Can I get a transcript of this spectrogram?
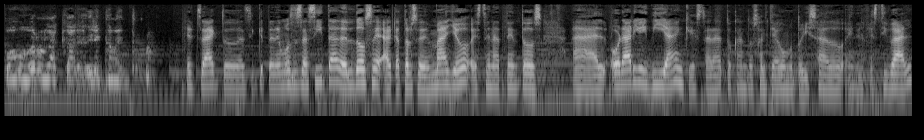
podamos vernos las caras directamente. Exacto, así que tenemos esa cita del 12 al 14 de mayo. Estén atentos al horario y día en que estará tocando Santiago Motorizado en el festival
